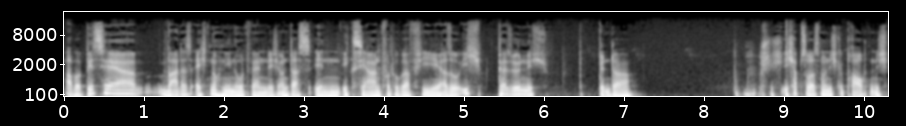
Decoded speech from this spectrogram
Aber bisher war das echt noch nie notwendig und das in x Jahren Fotografie. Also ich persönlich bin da ich, ich habe sowas noch nicht gebraucht und ich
